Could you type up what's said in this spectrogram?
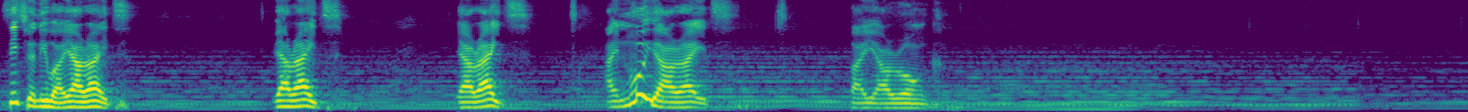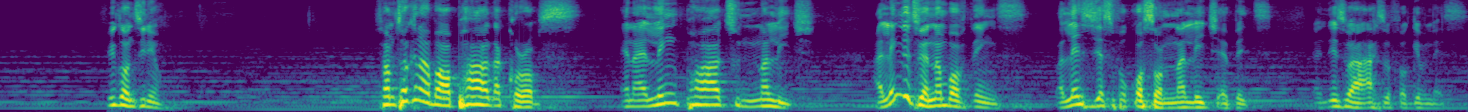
Say to your neighbor, You are right. You are right. You are right. I know you are right, but you are wrong. We continue. So I'm talking about power that corrupts, and I link power to knowledge. I link it to a number of things, but let's just focus on knowledge a bit. And this is why I ask for forgiveness.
